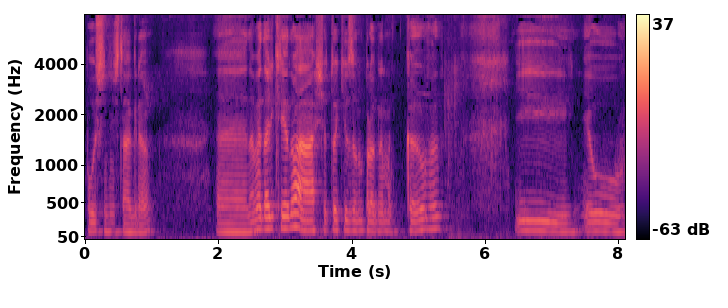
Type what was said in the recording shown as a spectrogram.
posts no Instagram. É, na verdade criando a arte, eu tô aqui usando o programa Canva e eu,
